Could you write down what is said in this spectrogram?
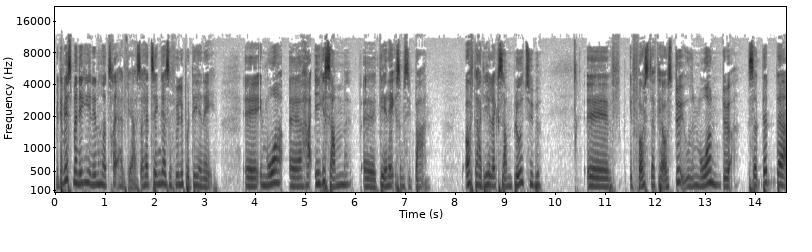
Men det vidste man ikke i 1973, og her tænker jeg selvfølgelig på DNA. Øh, en mor øh, har ikke samme øh, DNA som sit barn. Ofte har de heller ikke samme blodtype. Øh, et foster kan også dø, uden moren dør. Så den der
